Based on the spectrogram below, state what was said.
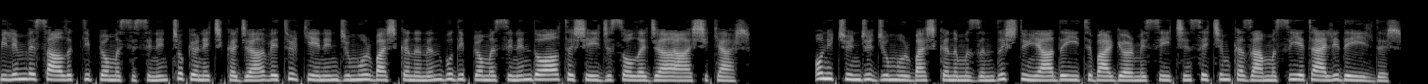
bilim ve sağlık diplomasisinin çok öne çıkacağı ve Türkiye'nin Cumhurbaşkanı'nın bu diplomasinin doğal taşıyıcısı olacağı aşikar. 13. Cumhurbaşkanımızın dış dünyada itibar görmesi için seçim kazanması yeterli değildir.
